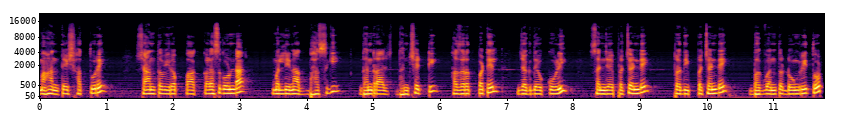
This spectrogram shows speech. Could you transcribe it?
महांतेश हत्तुरे शांतवीरप्पा कळसगोंडा मल्लीनाथ भासगी धनराज धनशेट्टी हजरत पटेल जगदेव कोळी संजय प्रचंडे प्रदीप प्रचंडे भगवंत डोंगरी तोट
